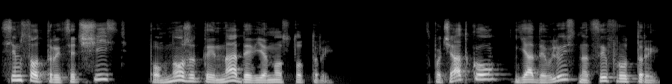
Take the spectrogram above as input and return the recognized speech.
736 помножити на 93. Спочатку я дивлюсь на цифру 3.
